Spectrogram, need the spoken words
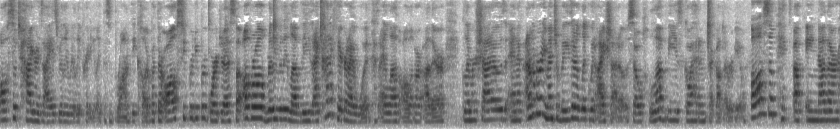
also Tiger's Eye is really, really pretty, like this bronzy color, but they're all super duper gorgeous. But overall, really, really love these. I kind of figured I would because I love all of our other glimmer shadows. And if, I don't know if I already mentioned, but these are liquid eyeshadows. So love these. Go ahead and check out that review. Also picked up another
